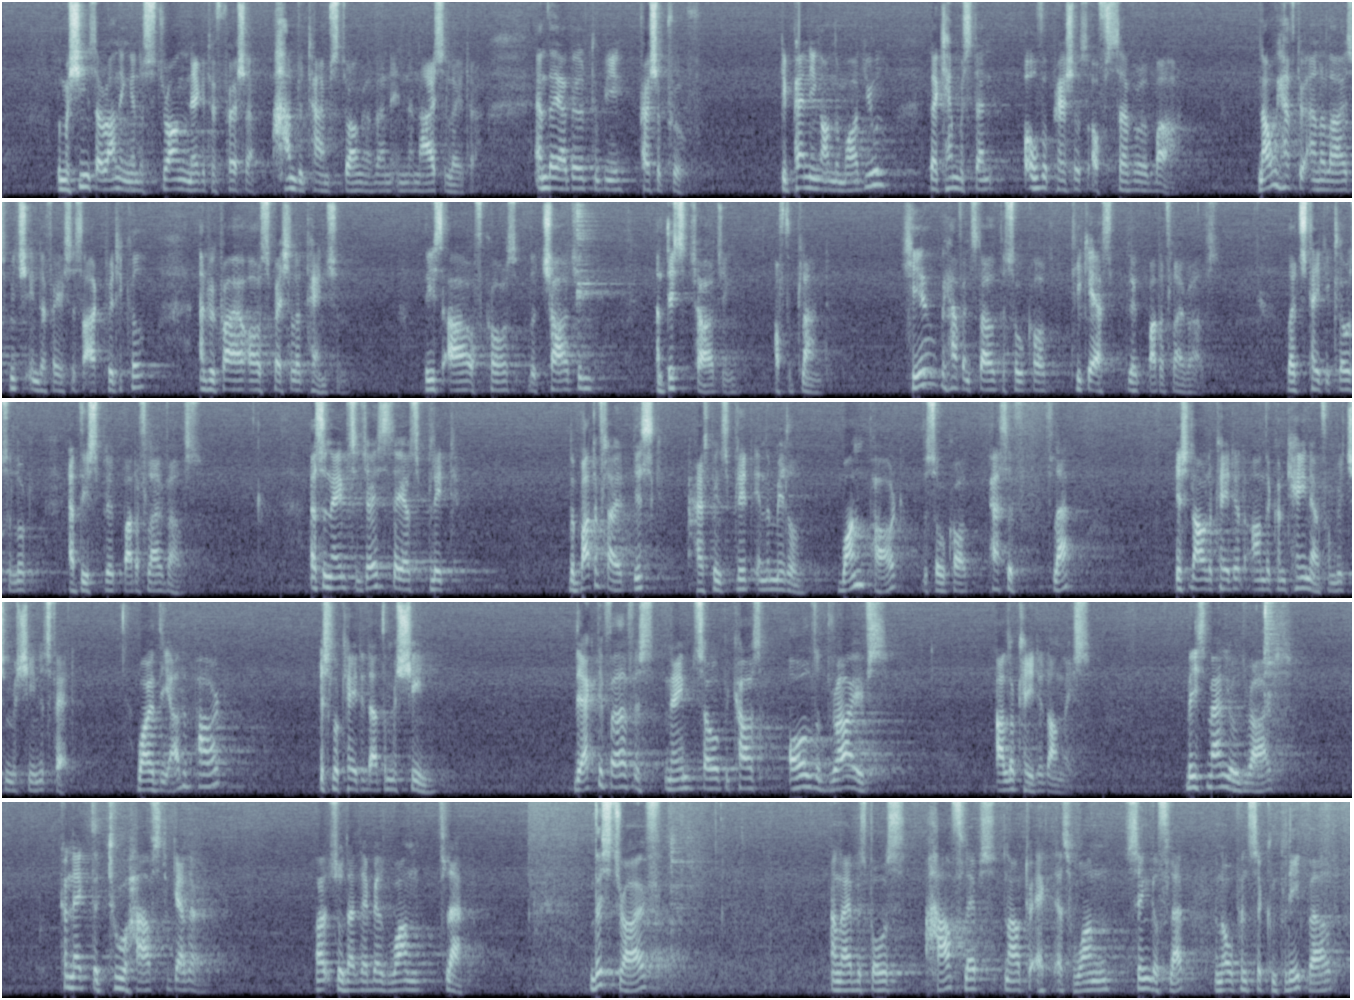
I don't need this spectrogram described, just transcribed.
The machines are running in a strong negative pressure, 100 times stronger than in an isolator. And they are built to be pressure proof. Depending on the module, they can withstand overpressures of several bar. Now we have to analyze which interfaces are critical and require our special attention. These are, of course, the charging and discharging of the plant. Here we have installed the so-called TKS split butterfly valves. Let's take a closer look at these split butterfly valves. As the name suggests, they are split. The butterfly disc has been split in the middle. One part, the so-called passive flap, is now located on the container from which the machine is fed, while the other part is located at the machine the active valve is named so because all the drives are located on this. These manual drives connect the two halves together uh, so that they build one flap. This drive enables both half flaps now to act as one single flap and opens the complete valve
